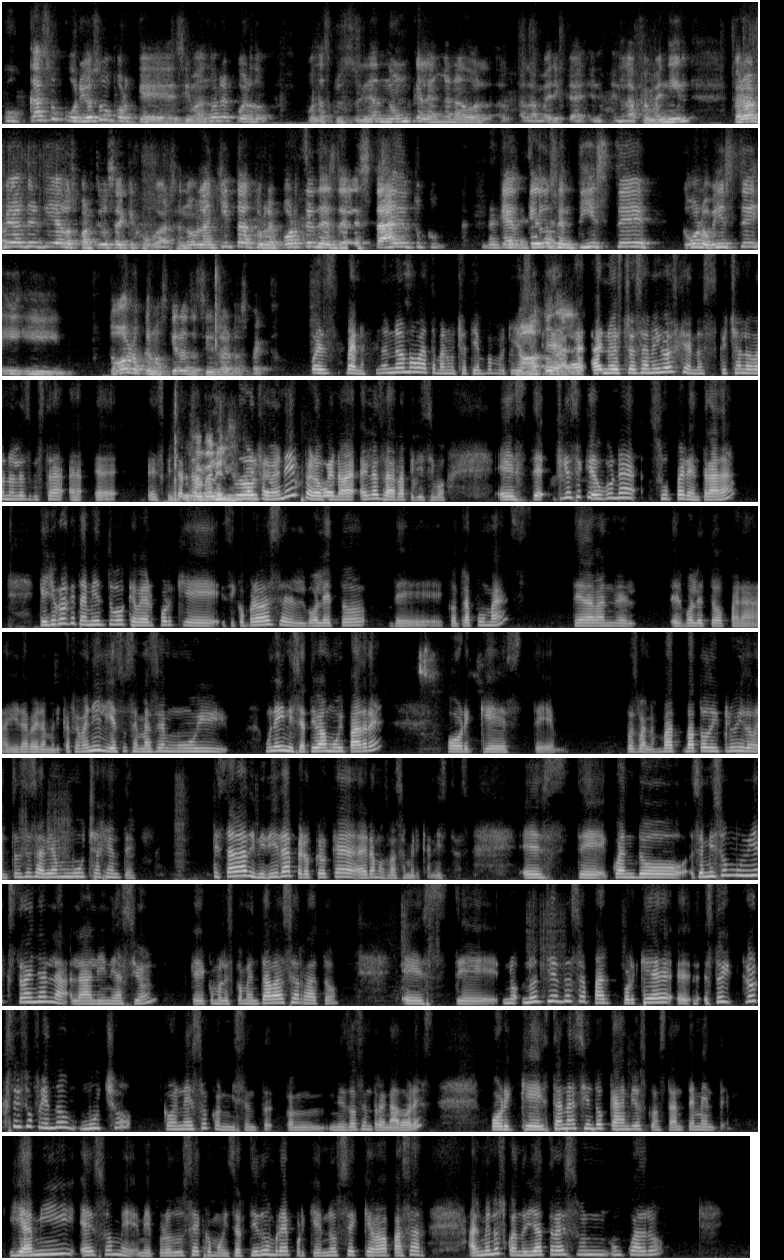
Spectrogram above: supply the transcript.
un caso curioso porque, si mal no recuerdo, pues las Cruz Azulinas nunca le han ganado al, al, al América en, en, la femenil, pero al final del día los partidos hay que jugarse, ¿no? Blanquita, tu reporte desde el estadio, ¿tú, desde ¿qué, el ¿qué lo sentiste? ¿Cómo lo viste? Y, y todo lo que nos quieras decir al respecto pues bueno, no, no, me voy a tomar mucho tiempo porque yo no, sé que a, a, nuestros amigos que nos escuchan luego no les gusta eh, escuchar tanto el fútbol femenil, pero bueno, ahí les va rapidísimo. Este, fíjese que hubo una súper entrada que yo creo que también tuvo que ver porque si comprabas el boleto de contra Pumas, te daban el, el boleto para ir a ver América Femenil y eso se me hace muy, una iniciativa muy padre porque este, pues bueno, va, va todo incluido, entonces había mucha gente estaba dividida, pero creo que éramos más americanistas. Este, cuando se me hizo muy extraña la, alineación, que como les comentaba hace rato, este, no, no entiendo esa parte, porque eh, estoy, creo que estoy sufriendo mucho con eso, con mis, dos entrenadores, porque están haciendo cambios constantemente. Y a mí eso me, produce como incertidumbre porque no sé qué va a pasar. Al menos cuando ya traes un cuadro,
